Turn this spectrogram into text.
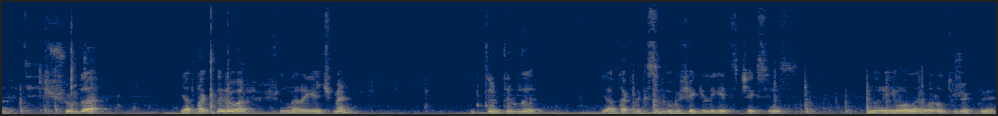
Evet. Şurada yatakları var. Şunlara geçme. Tırtırlı yataklı kısmı bu şekilde getireceksiniz. Bunların yuvaları var. Oturacak buraya.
